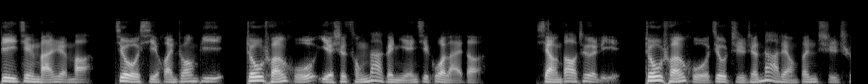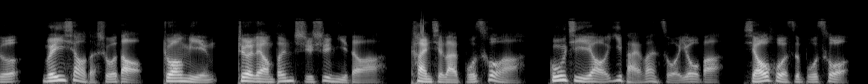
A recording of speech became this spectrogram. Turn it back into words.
毕竟男人嘛，就喜欢装逼。周传虎也是从那个年纪过来的。想到这里，周传虎就指着那辆奔驰车，微笑的说道：“庄明，这辆奔驰是你的啊？看起来不错啊，估计要一百万左右吧？小伙子不错。”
